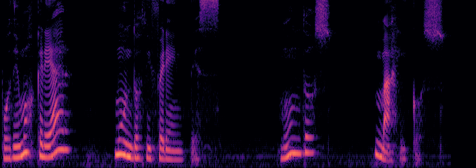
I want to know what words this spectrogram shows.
podemos crear mundos diferentes, mundos mágicos.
